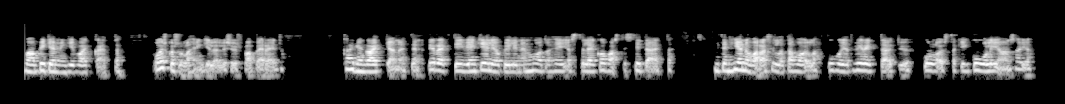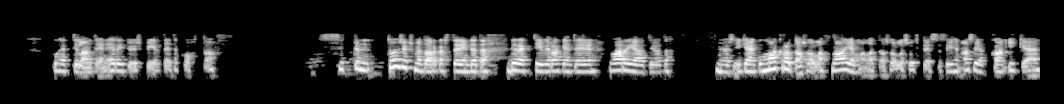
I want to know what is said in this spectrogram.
vaan pikemminkin vaikka, että olisiko sulla henkilöllisyyspapereita. Kaiken kaikkiaan näiden direktiivien kieliopillinen muoto heijastelee kovasti sitä, että miten hienovaraisilla tavoilla puhujat virittäytyy kulloistakin kuulijaansa ja puhetilanteen erityispiirteitä kohtaan. Sitten toiseksi mä tarkastelin tätä direktiivirakenteiden variaatiota myös ikään kuin makrotasolla, laajemmalla tasolla suhteessa siihen asiakkaan ikään.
